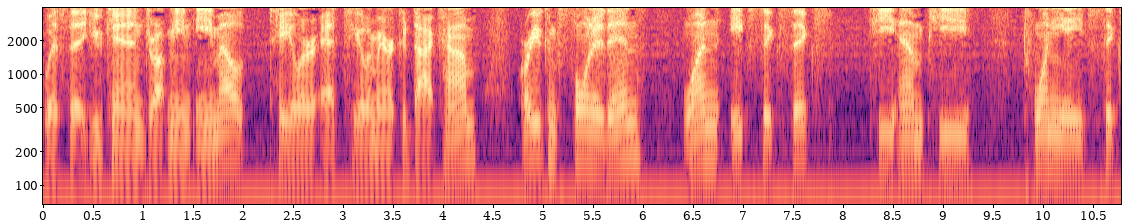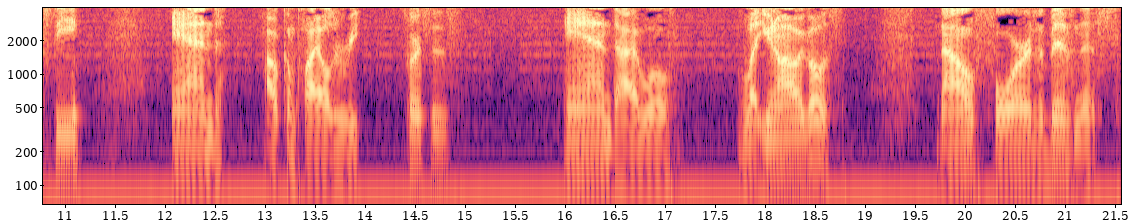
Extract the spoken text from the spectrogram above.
with it. You can drop me an email, taylor at taylormerrick.com, or you can phone it in, 1 866 TMP 2860, and I'll compile the resources and I will let you know how it goes. Now for the business.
